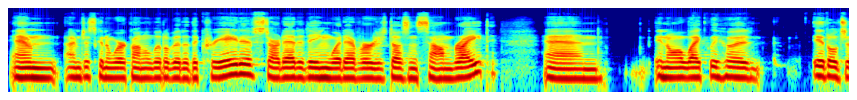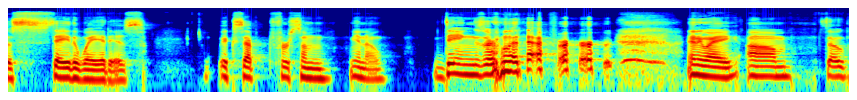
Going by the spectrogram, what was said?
And I'm just going to work on a little bit of the creative, start editing whatever doesn't sound right. And in all likelihood, it'll just stay the way it is, except for some, you know, dings or whatever. anyway, um, so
